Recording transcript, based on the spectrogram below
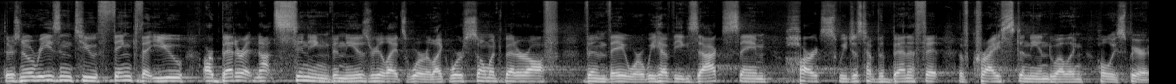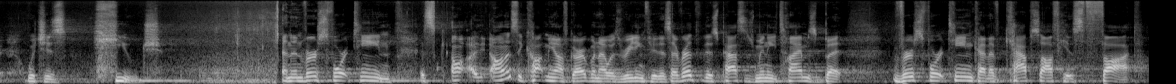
there's no reason to think that you are better at not sinning than the Israelites were, like we're so much better off than they were. We have the exact same hearts. We just have the benefit of Christ and the indwelling Holy Spirit, which is huge. And then verse 14, it's it honestly caught me off guard when I was reading through this. I've read through this passage many times, but verse 14 kind of caps off his thought.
